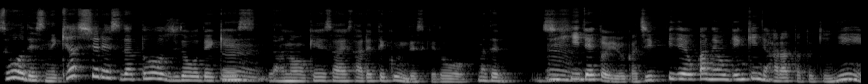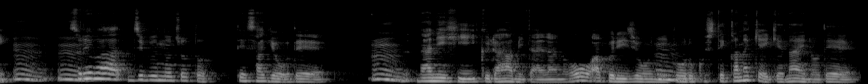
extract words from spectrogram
そうですね。キャッシュレスだと自動で掲,、あの掲載されていくんですけど、まあ、で自費でというか、実費でお金を現金で払った時に、うん、うん。それ、は自分のちょっと手作業で、うん。何費いくらみたいなのをアプリ上に登録していかなきゃいけないので、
